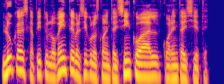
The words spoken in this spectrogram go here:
Lucas capítulo 20 versículos 45 al 47.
